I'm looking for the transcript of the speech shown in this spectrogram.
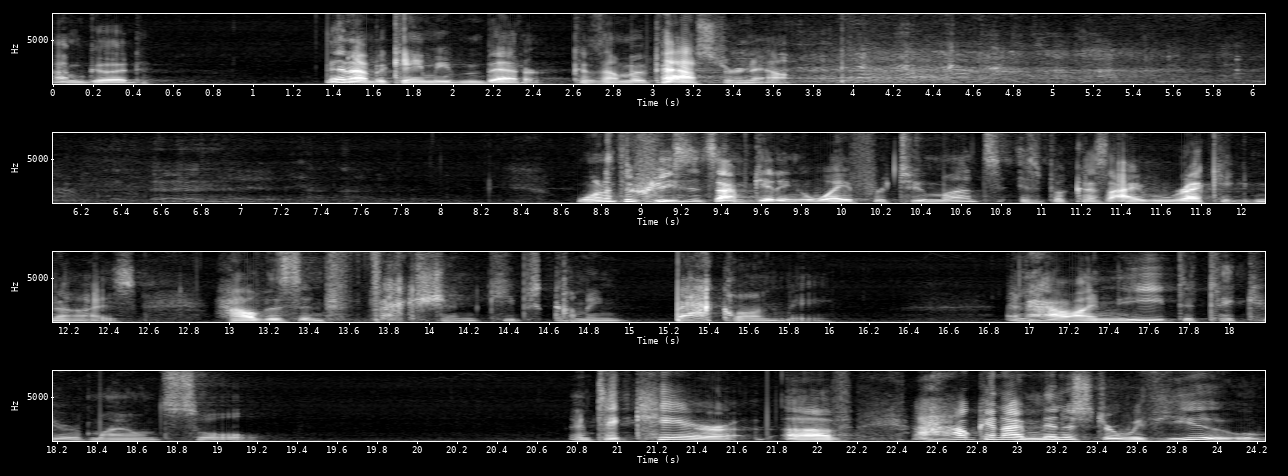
I'm good. Then I became even better because I'm a pastor now. One of the reasons I'm getting away for two months is because I recognize how this infection keeps coming back on me and how I need to take care of my own soul and take care of how can I minister with you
